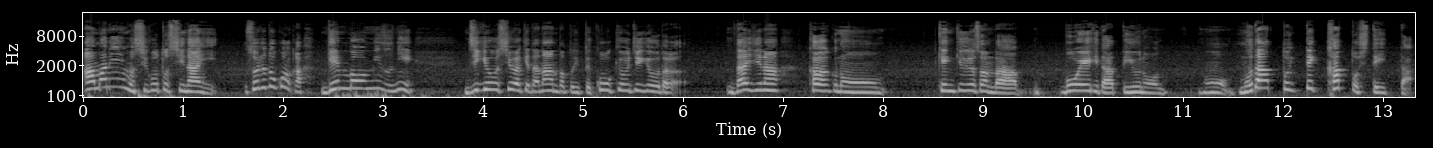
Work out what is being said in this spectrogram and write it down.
あまりにも仕事しないそれどころか現場を見ずに事業仕分けだなんだと言って公共事業だ大事な科学の研究予算だ防衛費だっていうのをもう無駄と言ってカットしていった。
